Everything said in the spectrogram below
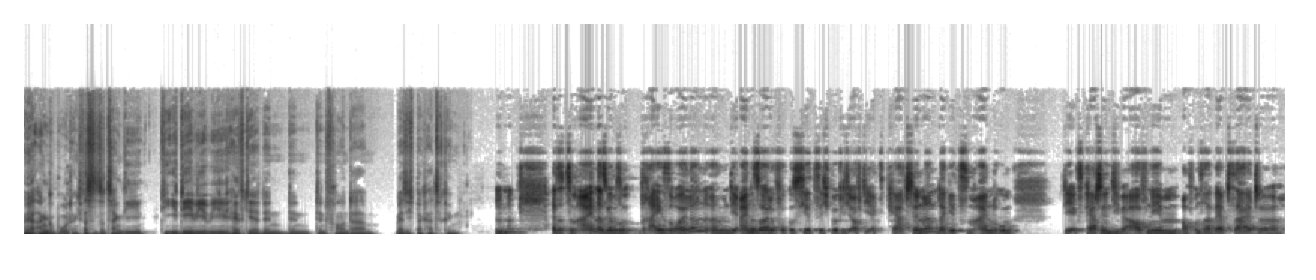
euer Angebot? Was ist sozusagen die, die Idee? Wie, wie helft ihr den, den, den Frauen da mehr Sichtbarkeit zu kriegen? Mhm. Also zum einen, also wir haben so drei Säulen. Ähm, die eine Säule fokussiert sich wirklich auf die Expertinnen. Da geht es zum einen darum, die Expertin, die wir aufnehmen, auf unserer Webseite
